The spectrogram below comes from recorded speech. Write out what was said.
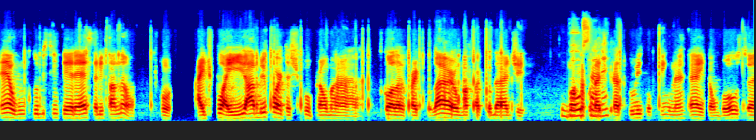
é, algum clube se interessa ali e fala, não, tipo, aí, tipo, aí abre portas, tipo, para uma escola particular, uma faculdade, uma Bolsa, faculdade né? gratuita, assim, né? É, então, bolsa.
